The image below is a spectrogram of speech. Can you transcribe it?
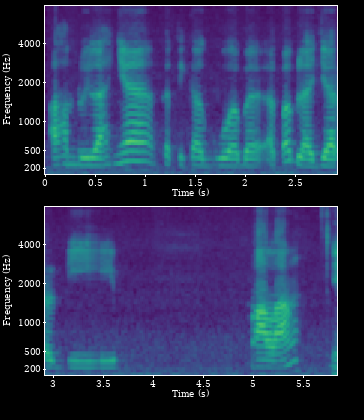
alhamdulillahnya ketika gue apa belajar di Malang yeah. di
